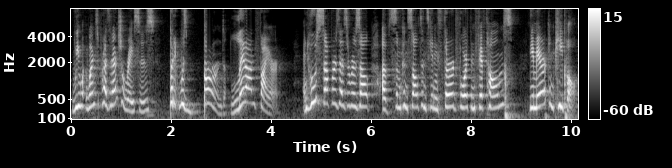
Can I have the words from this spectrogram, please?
we went to presidential races, but it was burned, lit on fire. And who suffers as a result of some consultants getting third, fourth, and fifth homes? The American people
